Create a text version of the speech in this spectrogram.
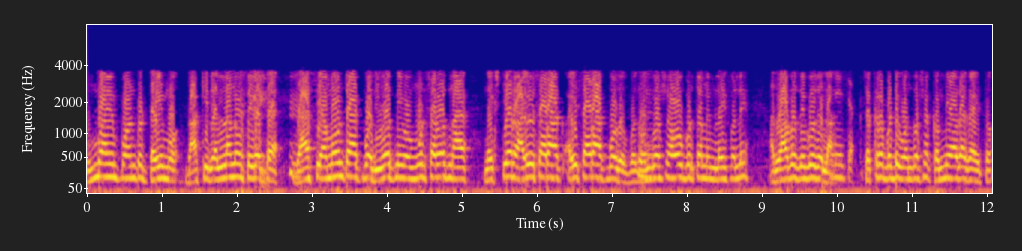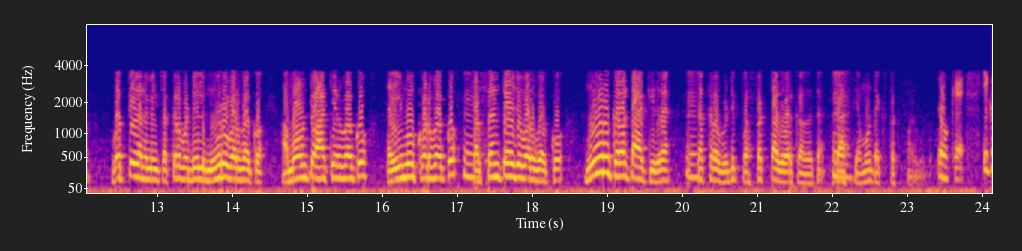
ತುಂಬಾ ಇಂಪಾರ್ಟೆಂಟ್ ಟೈಮು ಬಾಕಿದೆಲ್ಲಾನು ಸಿಗುತ್ತೆ. ಜಾಸ್ತಿ ಅಮೌಂಟ್ ಹಾಕ್ಬೋದು. ಇವತ್ತು ನೀವು ಮೂರ್ ಸಾವಿರ ನೆಕ್ಸ್ಟ್ ಇಯರ್ ಐದು ಸಾವಿರ ಐದು ಸಾವಿರ ಹಾಕ್ಬೋದು. ಬಟ್ ಒಂದ್ ವರ್ಷ ಹೋಗ್ಬಿಡ್ತಾರೆ ನಿಮ್ ಲೈಫ್ ಅಲ್ಲಿ ಅದು ವಾಪಸ್ ಸಿಗೋದಿಲ್ಲ. ಚಕ್ರ ಬಡ್ಡಿ ಒಂದ್ ವರ್ಷ ಕಮ್ಮಿ ಆದಾಗ ಆಯ್ತು. ಗೊತ್ತಿದೆ ನಿಮಗೆ ಚಕ್ರ ಬಡ್ಡಿಯಲ್ಲಿ ಮೂರು ಬರ್ಬೇಕು. ಅಮೌಂಟ್ ಹಾಕಿರ್ಬೇಕು ಟೈಮು ಕೊಡ್ಬೇಕು. ಪರ್ಸೆಂಟೇಜ್ ಬರ್ಬೇಕು. ಮೂರು ಕರೆಕ್ಟ್ ಹಾಕಿದ್ರೆ. ಚಕ್ರ ಬಡ್ಡಿ ಪರ್ಫೆಕ್ಟ್ ಆಗಿ ವರ್ಕ್ ಆಗುತ್ತೆ. ಜಾಸ್ತಿ ಅಮೌಂಟ್ ಎಕ್ಸ್ಪೆಕ್ಟ್ ಮಾಡಬಹುದು ಓಕೆ ಈಗ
